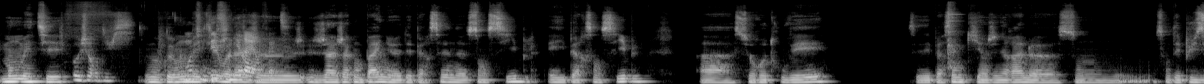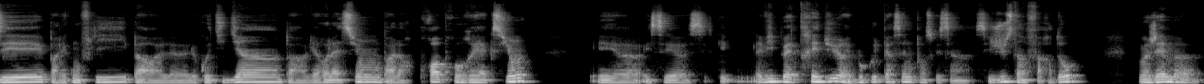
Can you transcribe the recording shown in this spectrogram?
Mon métier. Aujourd'hui? Donc, mon métier, voilà, j'accompagne des personnes sensibles et hypersensibles à se retrouver, c'est des personnes qui en général euh, sont, sont épuisées par les conflits, par le, quotidien, par les relations, par leurs propres réactions. Et, euh, et c'est, euh, la vie peut être très dure et beaucoup de personnes pensent que c'est, c'est juste un fardeau. Moi, j'aime,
